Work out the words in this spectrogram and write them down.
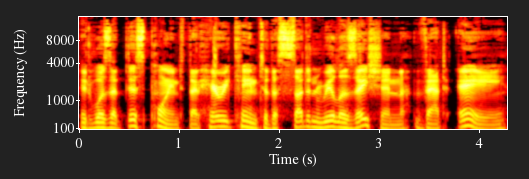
It was at this point that Harry came to the sudden realization that A,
